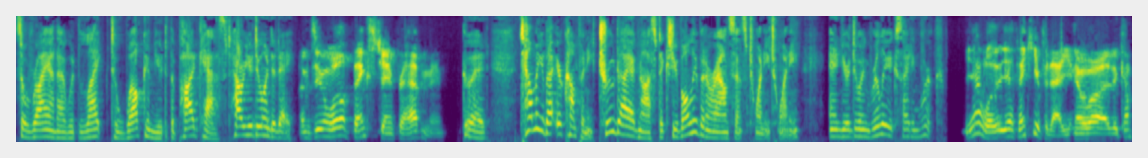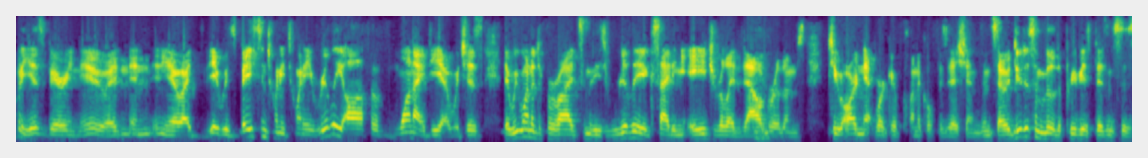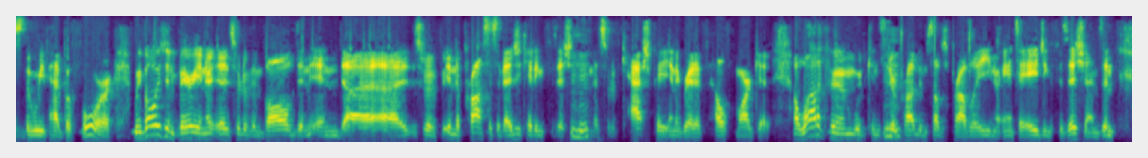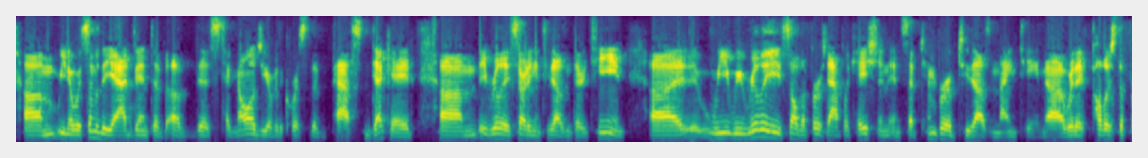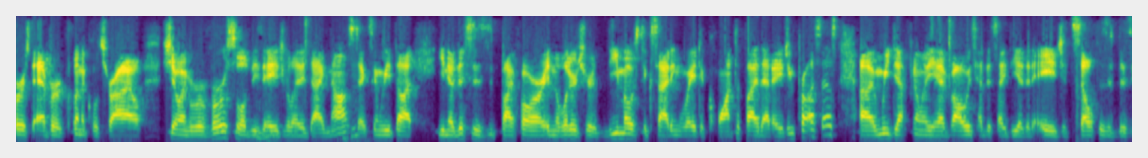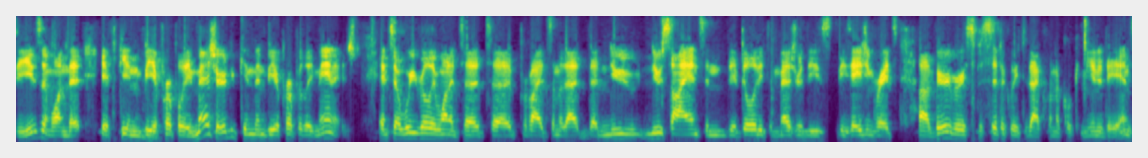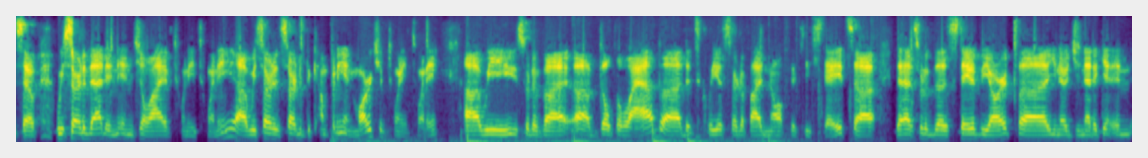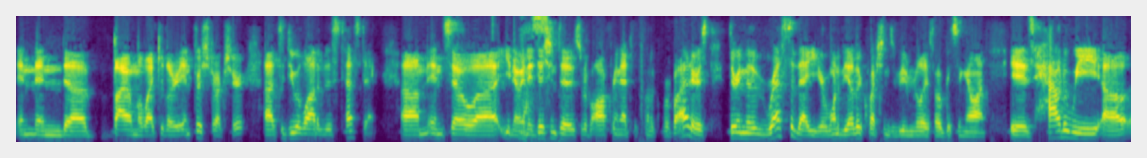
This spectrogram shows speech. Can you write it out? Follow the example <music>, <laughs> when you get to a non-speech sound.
So, Ryan, I would like to welcome you to the podcast. How are you doing today? I'm doing well. Thanks, Jane, for having me. Good. Tell me about your company, TruDiagnostics. You've only been around since 2020, and you're doing really exciting work. Yeah, well, yeah, thank you for that. You know, uh, the company is very new, and, and, and you know, I, it was based in 2020, really off of one idea, which is that we wanted to provide some of these really exciting age-related mm-hmm. algorithms to our network of clinical physicians. And so, due to some of the previous businesses that we've had before, we've always been very uh, sort of involved in, in uh, uh, sort of in the process of educating physicians mm-hmm. in this sort of cash pay integrative health market. A lot of whom would consider mm-hmm. themselves probably you know anti-aging physicians and um, you know with some of the advent of, of this technology over the course of the past decade um, it really starting in 2013 uh, we we really saw the first application in September of 2019, uh, where they published the first ever clinical trial showing a reversal of these mm-hmm. age-related diagnostics. Mm-hmm. And we thought, you know, this is by far in the literature the most exciting way to quantify that aging process. Uh, and we definitely have always had this idea that age itself is a disease and one that, if can be appropriately measured, can then be appropriately managed. And so we really wanted to to provide some of that new new science and the ability to measure these these aging rates uh, very very specifically to that clinical community. And so we started that in, in July of 2020. Uh, we started started the company in March of 2020. Uh, we sort of uh, uh, built a lab uh, that's CLIA certified in all 50 states that has sort of the state of the art, you know, genetic and and, and biomolecular infrastructure to do a lot of this testing. Um, and so, uh, you know, yes. in addition to sort of offering that to clinical providers, during the rest of that year, one of the other questions we've been really focusing on is how do we uh,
